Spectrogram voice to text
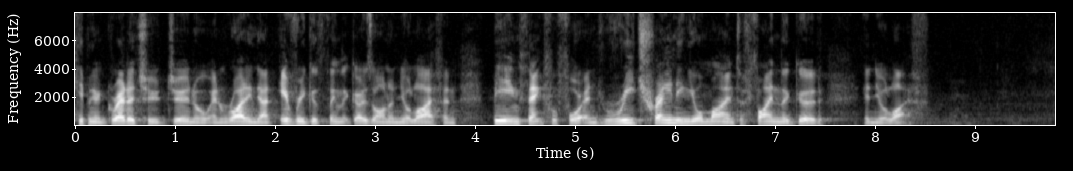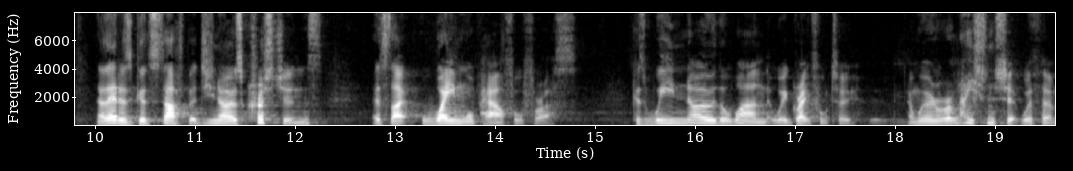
keeping a gratitude journal and writing down every good thing that goes on in your life and being thankful for it and retraining your mind to find the good in your life. Now, that is good stuff, but do you know, as Christians, it's like way more powerful for us because we know the one that we're grateful to and we're in a relationship with him.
